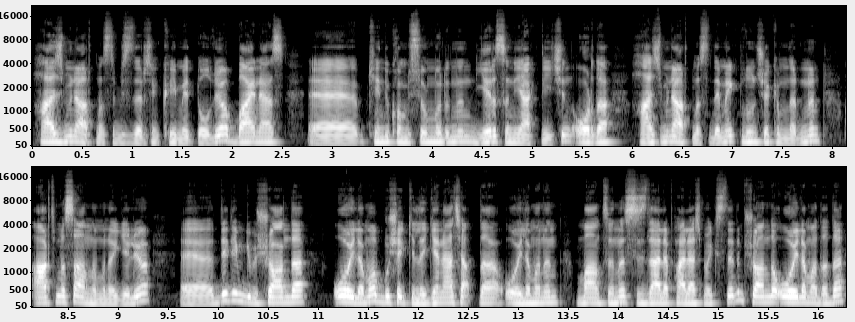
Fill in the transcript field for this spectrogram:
hacmin artması bizler için kıymetli oluyor. Binance e, kendi komisyonlarının yarısını yaktığı için orada hacmin artması demek launch yakımlarının artması anlamına geliyor. E, dediğim gibi şu anda oylama bu şekilde. Genel çapta oylamanın mantığını sizlerle paylaşmak istedim. Şu anda oylamada da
